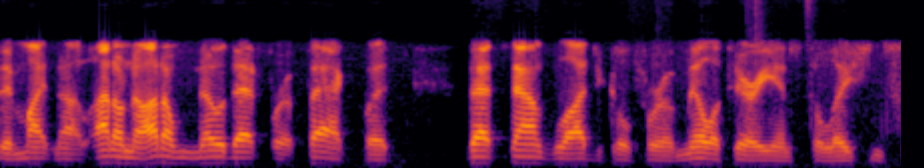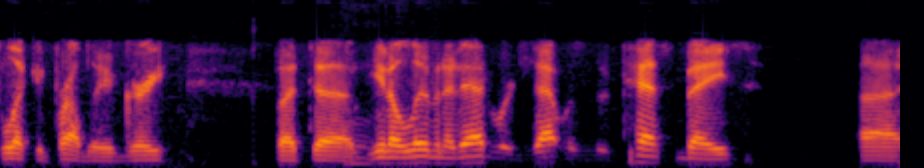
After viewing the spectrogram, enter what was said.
they might not. I don't know. I don't know that for a fact, but that sounds logical for a military installation. Slick could probably agree. But uh, you know, living at Edwards, that was the test base. Uh,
